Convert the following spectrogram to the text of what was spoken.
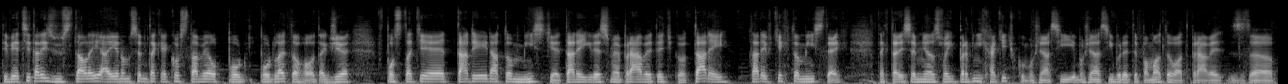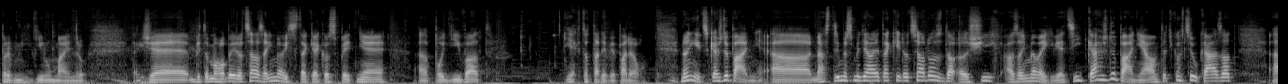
ty věci tady zůstaly a jenom jsem tak jako stavil pod, podle toho, takže v podstatě tady na tom místě, tady kde jsme právě teďko, tady, tady v těchto místech, tak tady jsem měl svoji první chatičku, možná si, možná si ji budete pamatovat právě z prvních dílů Mineru. Takže by to mohlo být docela zajímavé se tak jako zpětně uh, podívat jak to tady vypadalo. No nic, každopádně, uh, na streamu jsme dělali taky docela dost dalších a zajímavých věcí. Každopádně, já vám teď chci ukázat, uh,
